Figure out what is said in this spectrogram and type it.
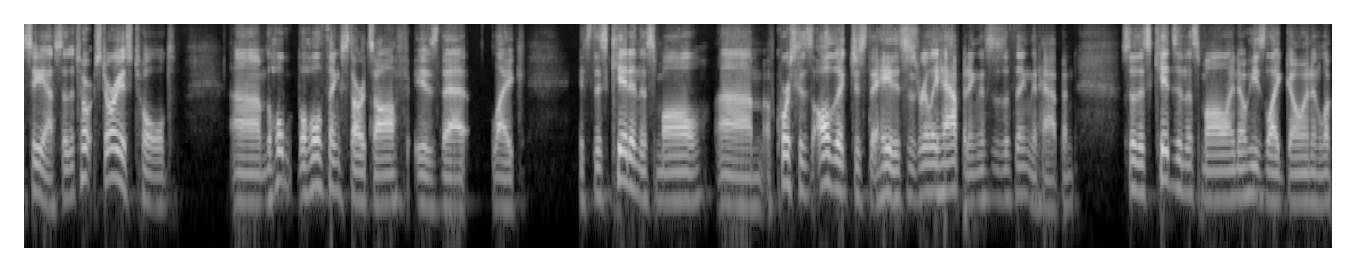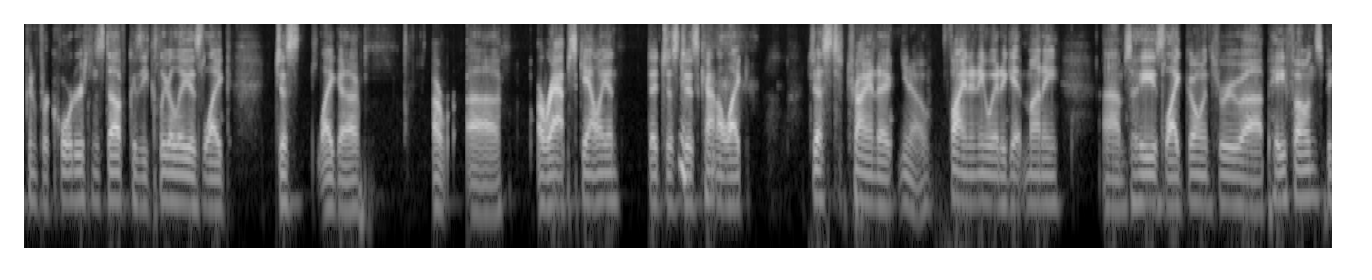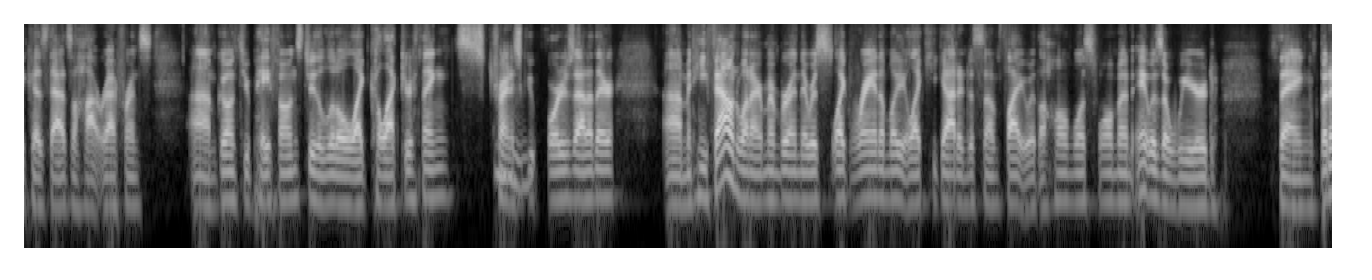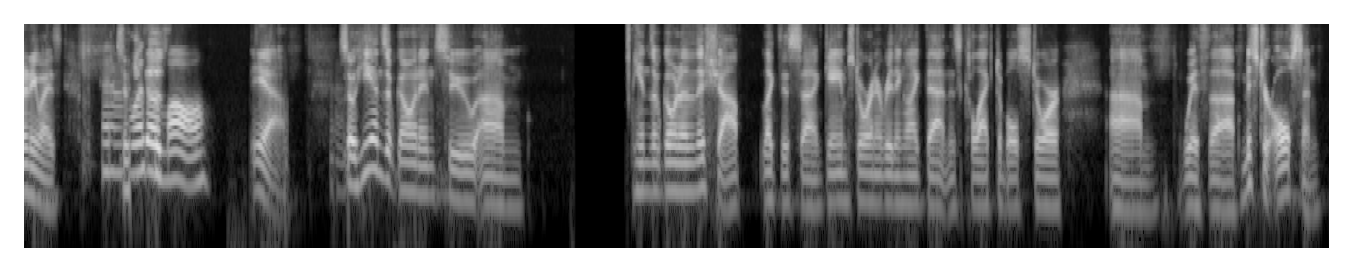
so yeah, so the to- story is told. Um, the whole the whole thing starts off is that like it's this kid in this mall. Um, of course, because all like just the hey, this is really happening. This is a thing that happened. So this kid's in this mall. I know he's like going and looking for quarters and stuff because he clearly is like just like a a uh, a rapscallion that just is kind of like just trying to you know find any way to get money. Um, so he's like going through uh, payphones because that's a hot reference. Um, going through payphones, do the little like collector thing, trying Mhm. to scoop quarters out of there. Um, and he found one I remember, and there was like randomly like he got into some fight with a homeless woman. It was a weird thing. But anyways, And So he goes- mall? yeah. So he ends up going into um, he ends up going into this shop, like this uh, game store and everything like that, and this collectible store um, with uh, Mr. Olson,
